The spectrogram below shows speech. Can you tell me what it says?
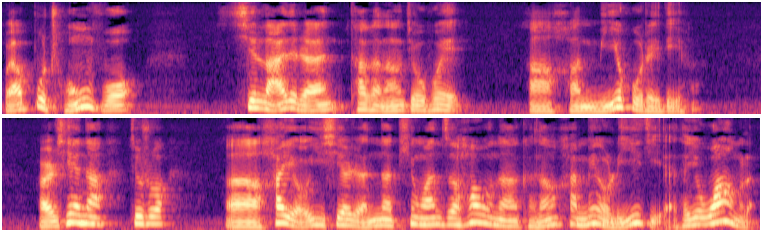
我要不重复，新来的人他可能就会啊很迷糊这地方，而且呢，就说呃还有一些人呢，听完之后呢，可能还没有理解，他就忘了。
